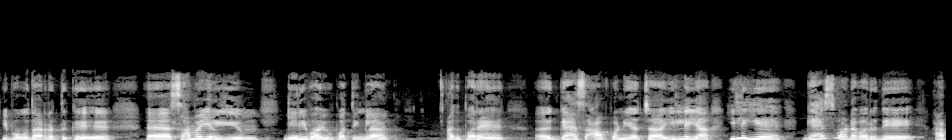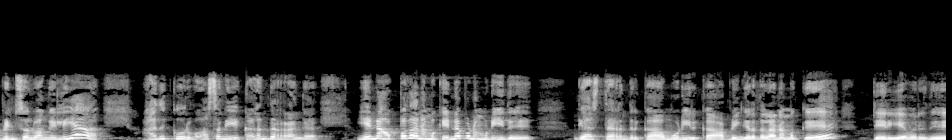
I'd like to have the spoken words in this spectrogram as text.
இப்போ உதாரணத்துக்கு சமையல் எரிவாயு பார்த்தீங்களா? அது பாரு கேஸ் ஆஃப் பண்ணியாச்சா? இல்லையா? இல்லையே கேஸ் வாடை வருதே அப்படின்னு சொல்லுவாங்க இல்லையா? அதுக்கு ஒரு வாசனையை கலந்துடுறாங்க. ஏன்னா அப்போ தான் நமக்கு என்ன பண்ண முடியுது? கேஸ் திறந்திருக்கா மூடி இருக்கா அப்படிங்கிறதெல்லாம் நமக்கு தெரிய வருது.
